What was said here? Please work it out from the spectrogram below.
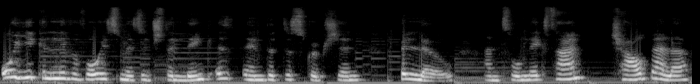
or you can leave a voice message. The link is in the description below. Until next time, ciao Bella.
